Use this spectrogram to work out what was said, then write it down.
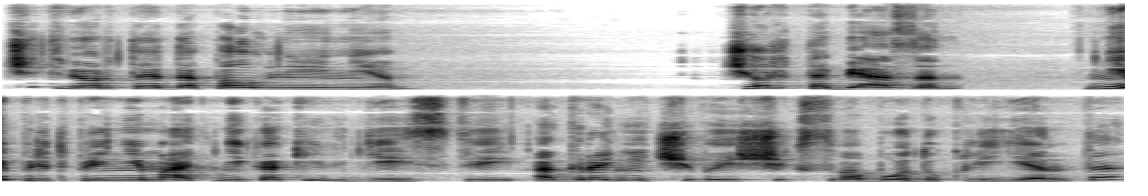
Четвертое дополнение – Черт обязан не предпринимать никаких действий, ограничивающих свободу клиента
